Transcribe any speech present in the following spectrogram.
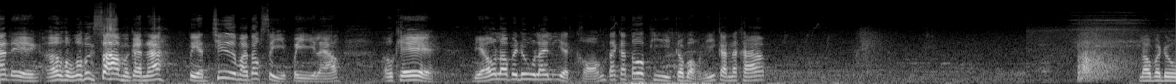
นั่นเอง เออผมก็เพิ่งทราบเหมือนกันนะ เปลี่ยนชื่อมาต้อง 4 ปีแล้ว โอเค เดี๋ยวเราไปดูรายละเอียดของ Staccato P กระบอกนี้กันนะครับ เรามาดู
